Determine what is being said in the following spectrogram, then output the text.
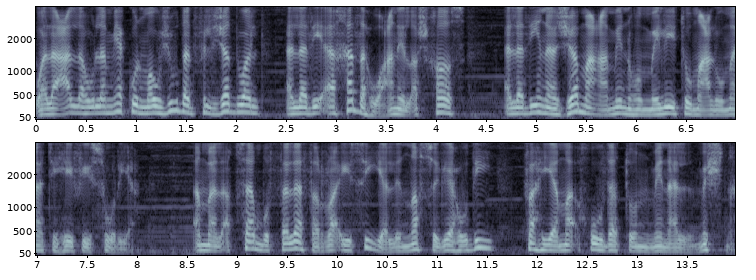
ولعله لم يكن موجودا في الجدول الذي أخذه عن الأشخاص الذين جمع منهم ميليتو معلوماته في سوريا. أما الأقسام الثلاثة الرئيسية للنص اليهودي فهي مأخوذة من المشنة.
